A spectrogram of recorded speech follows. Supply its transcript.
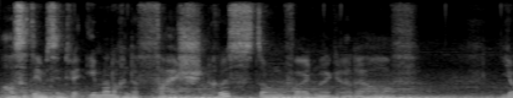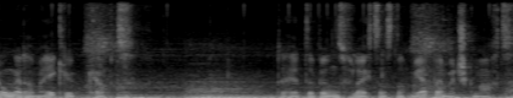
Außerdem sind wir immer noch in der falschen Rüstung, fällt mir gerade auf. Junge, da haben wir eh Glück gehabt. Der hätte bei uns vielleicht sonst noch mehr Damage gemacht.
